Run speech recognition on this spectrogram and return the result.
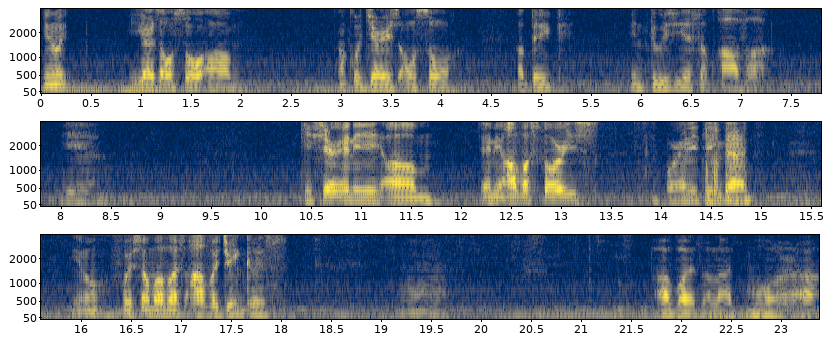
you know, you guys also um Uncle Jerry's also a big enthusiast of Ava. Yeah. Can you share any um, any Ava stories or anything that you know for some of us Ava drinkers? Mm. Ava is a lot more, uh,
